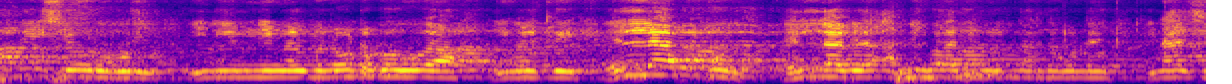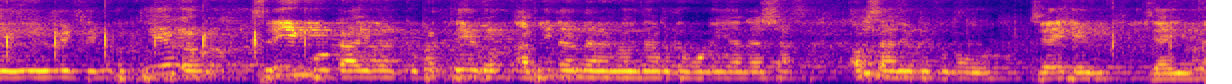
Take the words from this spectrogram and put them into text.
പ്രതീക്ഷയോടുകൂടി ഇനിയും നിങ്ങൾ മുന്നോട്ട് പോവുക. നിങ്ങൾക്ക് എല്ലാവർക്കും എല്ലാവിധ അഭിവാദ്യങ്ങളും നടന്നുകൊണ്ട് ഇനാശേരി യൂണിറ്റിന് പ്രത്യേകം സ്ത്രീ കൂട്ടായ്മക്ക് പ്രത്യേകം അഭിനന്ദനങ്ങൾ നേർന്നുകൊണ്ട് ഞാൻ അവസാനിപ്പിക്കുന്നു. ജയ് ഹിന്ദ് ജയ് ഹിന്ദ്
